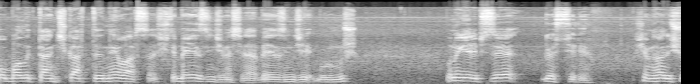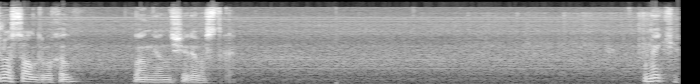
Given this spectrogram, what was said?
o balıktan çıkarttığı ne varsa işte beyaz inci mesela beyaz inci bulmuş. Bunu gelip size gösteriyor. Şimdi hadi şuna saldır bakalım. Lan yanlış yere bastık. Bu ne ki?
